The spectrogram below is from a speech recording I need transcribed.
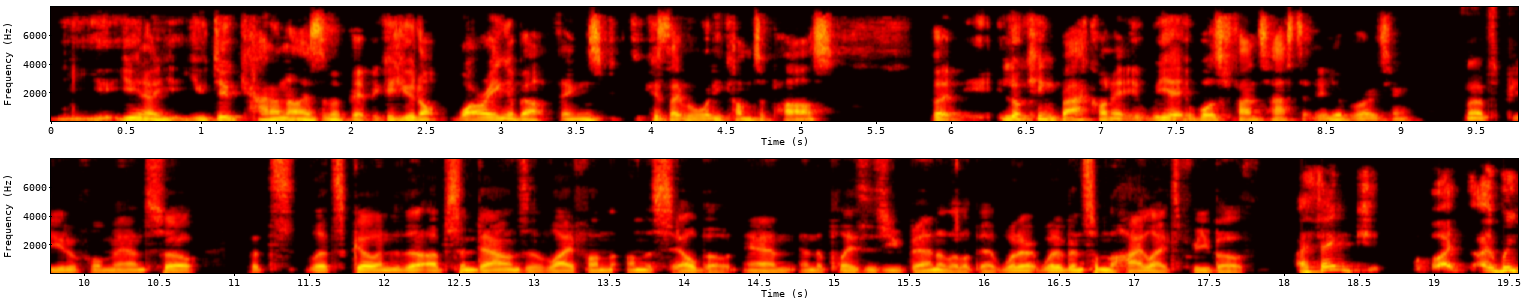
you, you know you, you, do canonize them a bit because you're not worrying about things because they've already come to pass. But looking back on it, it yeah, it was fantastically liberating. That's beautiful, man. So let's let's go into the ups and downs of life on on the sailboat and and the places you've been a little bit. What are, what have been some of the highlights for you both? I think I, I, we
